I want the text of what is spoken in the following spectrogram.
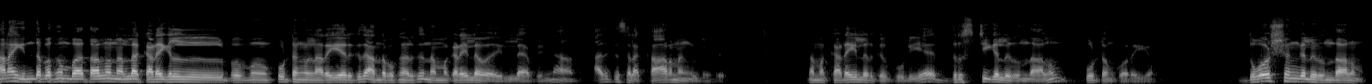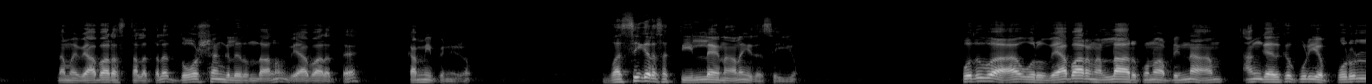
ஆனால் இந்த பக்கம் பார்த்தாலும் நல்ல கடைகள் கூட்டங்கள் நிறைய இருக்குது. அந்த பக்கம் இருக்குது. நம்ம கடையில் இல்லை அப்படின்னா, அதுக்கு சில காரணங்கள் இருக்குது நம்ம கடையில் இருக்கக்கூடிய திருஷ்டிகள் இருந்தாலும் கூட்டம் குறையும். தோஷங்கள் இருந்தாலும், நம்ம வியாபார ஸ்தலத்தில் தோஷங்கள் இருந்தாலும் வியாபாரத்தை கம்மி பண்ணிடும். வசீகர சக்தி இல்லைனாலும் இதை செய்யும். பொதுவாக ஒரு வியாபாரம் நல்லா இருக்கணும் அப்படின்னா, அங்கே இருக்கக்கூடிய பொருள்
